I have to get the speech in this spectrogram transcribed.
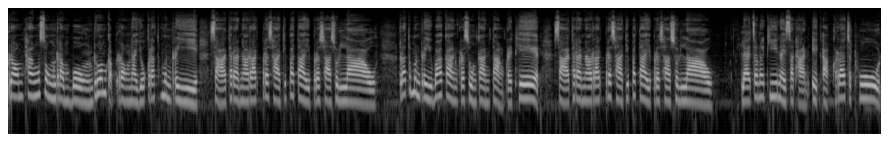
พร้อมทั้งทรงรำวง ร่วมกับรองนายกรัฐมนตรี สาธารณรัฐประชาธิปไตยประชาชนลาว รัฐมนตรีว่าการกระทรวงการต่างประเทศ สาธารณรัฐประชาธิปไตยประชาชนลาว และเจ้าหน้าที่ในสถานเอกอัครราชทูต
